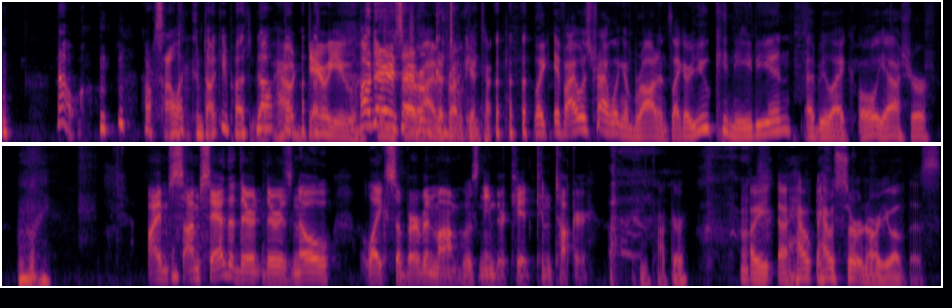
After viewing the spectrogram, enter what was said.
no, I don't sound like Kentucky, but no. How dare you? How dare you say I'm from I'm Kentucky? Kentucky. like if I was traveling abroad and it's like, "Are you Canadian?" I'd be like, "Oh yeah, sure." I'm s- I'm sad that there there is no like suburban mom who has named their kid Kentucker. Kentucker. Are you, uh, how how certain are you of this?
